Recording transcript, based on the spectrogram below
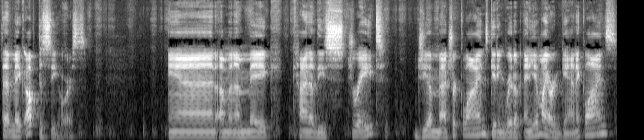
that make up the seahorse. And I'm gonna make kind of these straight geometric lines, getting rid of any of my organic lines.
